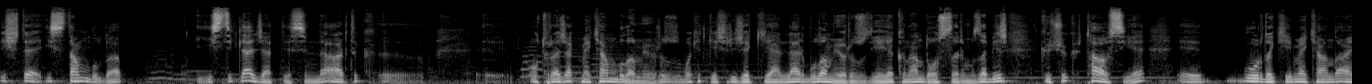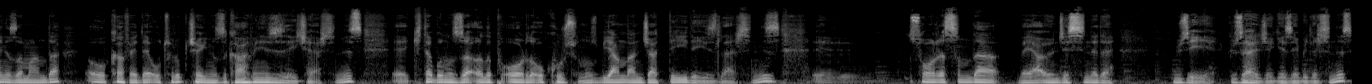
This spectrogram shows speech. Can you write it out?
İşte İstanbul'da İstiklal Caddesi'nde artık e, e, oturacak mekan bulamıyoruz, vakit geçirecek yerler bulamıyoruz diye yakınan dostlarımıza bir küçük tavsiye. E, buradaki mekanda aynı zamanda o kafede oturup çayınızı kahvenizi de içersiniz. E, kitabınızı alıp orada okursunuz. Bir yandan caddeyi de izlersiniz. E, sonrasında veya öncesinde de müzeyi güzelce gezebilirsiniz.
